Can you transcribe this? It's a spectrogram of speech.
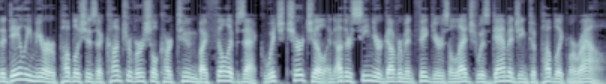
The Daily Mirror publishes a controversial cartoon by Philip Zec which Churchill and other senior government figures alleged was damaging to public morale.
